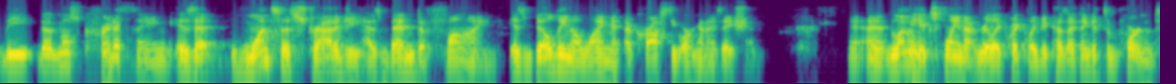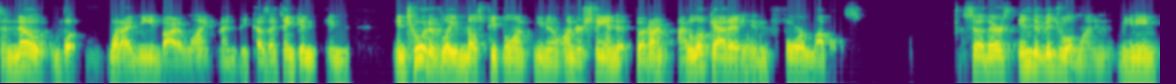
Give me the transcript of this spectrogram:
the the most critical thing is that once a strategy has been defined is building alignment across the organization and let me explain that really quickly because i think it's important to note what what i mean by alignment because i think in, in intuitively most people you know understand it but I, I look at it in four levels. So there's individual alignment meaning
